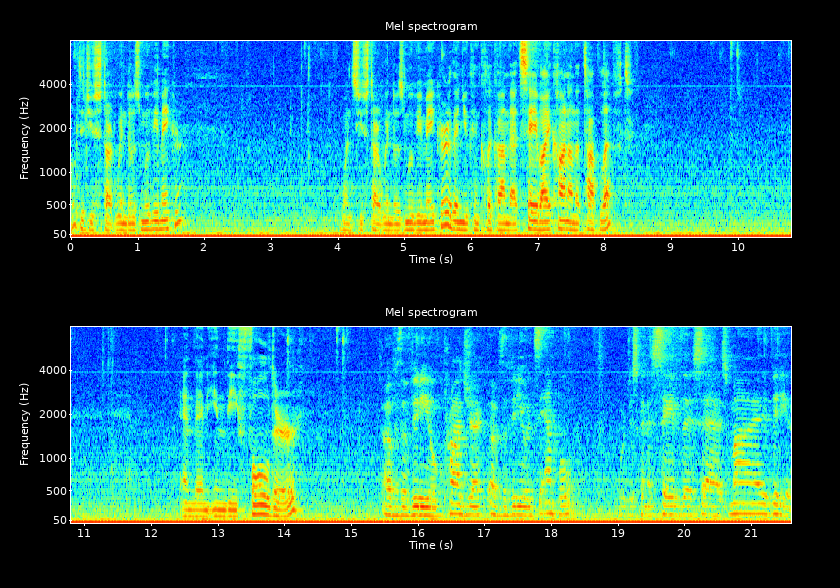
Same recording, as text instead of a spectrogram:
Well, did you start Windows Movie Maker? Once you start Windows Movie Maker, then you can click on that save icon on the top left. And then in the folder of the video project, of the video example, we're just going to save this as my video.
